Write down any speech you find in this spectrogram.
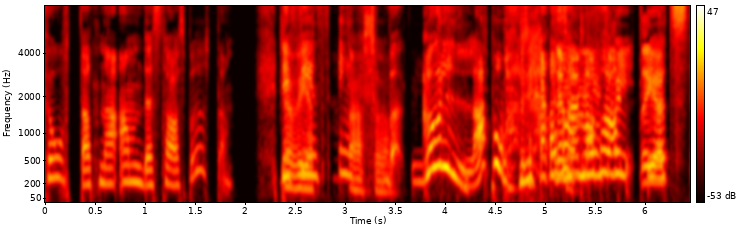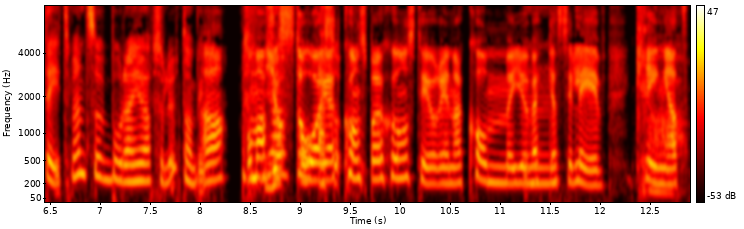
fotat när Anders tar sprutan? Det Jag finns inget... alltså. Rulla på det! Nej, Alltså, men man om han vill ju göra ett statement så borde han ju absolut ha en bild. Ja, och man Ja, förstår och ju alltså- att konspirationsteorierna kommer ju Mm. väckas till liv kring Ja. att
